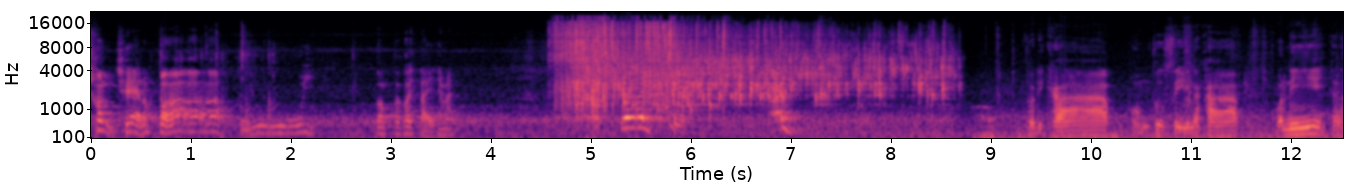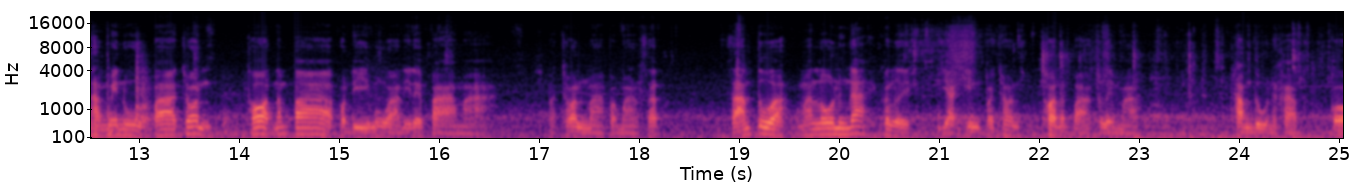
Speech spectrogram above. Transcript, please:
ช่อนแช่น้ำปลาโอ้ยต้องค่อยๆใส่ใช่ไหมเฮ้ยไอ้สวัสดีครับ ผมสุสีนะครับ วันนี้จะทำเมนูปลาช่อนทอดน้ำปลาพอดีเมื่อวานนี้ได้ปลามาปลาช่อนมาประมาณสักสามตัวประมาณโลนึงได้ก็เลยอยากกินปลาช่อนทอดน้ำปลาก็เลยมาทำดูนะครับ ก็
